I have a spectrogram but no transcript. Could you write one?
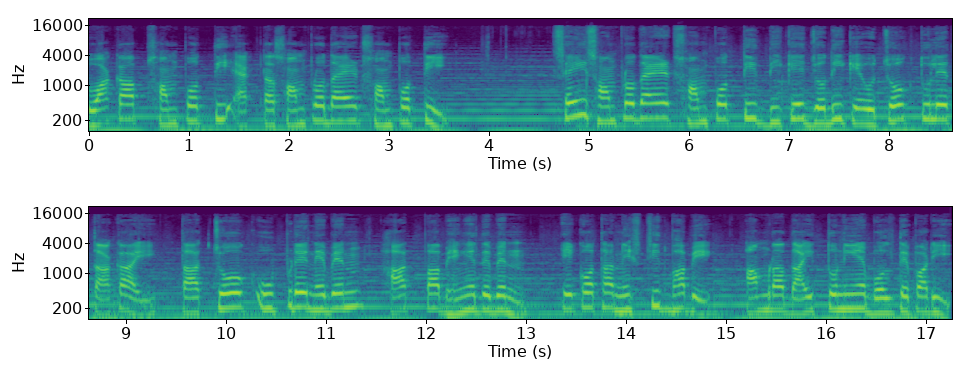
ওয়াকাপ সম্পত্তি একটা সম্প্রদায়ের সম্পত্তি। সেই সম্প্রদায়ের সম্পত্তির দিকে যদি কেউ চোখ তুলে তাকায় তার চোখ উপড়ে নেবেন, হাত পা ভেঙে দেবেন। একথা নিশ্চিতভাবে আমরা দায়িত্ব নিয়ে বলতে পারি।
